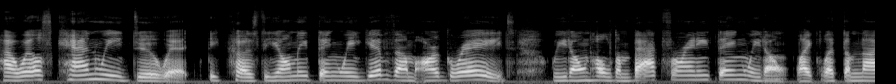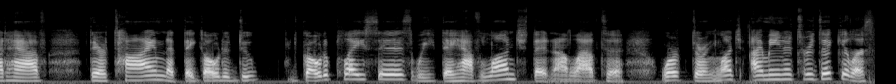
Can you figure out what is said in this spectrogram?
how else can we do it? Because the only thing we give them are grades. We don't hold them back for anything. We don't like let them not have their time that they go to do go to places. We they have lunch. They're not allowed to work during lunch. I mean, it's ridiculous.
